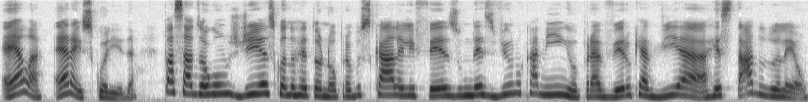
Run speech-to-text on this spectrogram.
ela era a escolhida. Passados alguns dias, quando retornou para buscá-la, ele fez um desvio no caminho para ver o que havia restado do leão.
